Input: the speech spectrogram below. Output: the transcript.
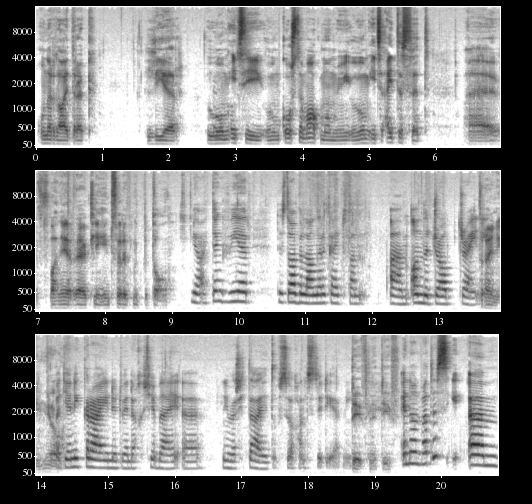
onder daai druk leer hoe om ietsie, hoe om kos te maak, om hoe om iets uit te sit uh wanneer 'n kliënt vir dit moet betaal. Ja, ek dink weer Dis daai belangrikheid van um on the job training. Training, ja. Wat jy nie kry noodwendig as jy by 'n universiteit of so gaan studeer nie. Definitief. En dan wat is ehm um,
